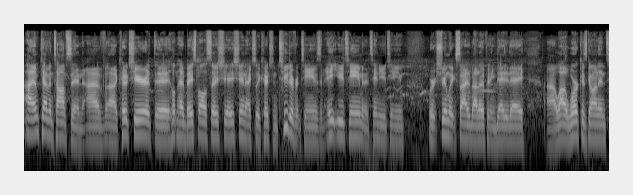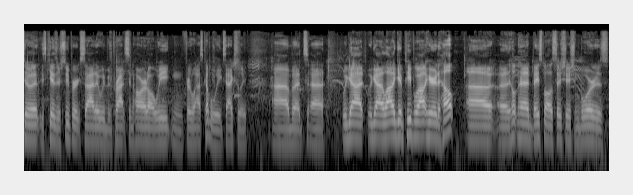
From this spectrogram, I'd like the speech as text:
Hi, I'm Kevin Thompson. I've uh, coached here at the Hilton Head Baseball Association, actually coaching two different teams, an 8U team and a 10U team. We're extremely excited about opening day today. Uh, a lot of work has gone into it. These kids are super excited. We've been practicing hard all week and for the last couple weeks actually. Uh, but uh, we got we got a lot of good people out here to help. Uh, uh, Hilton Head Baseball Association board is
